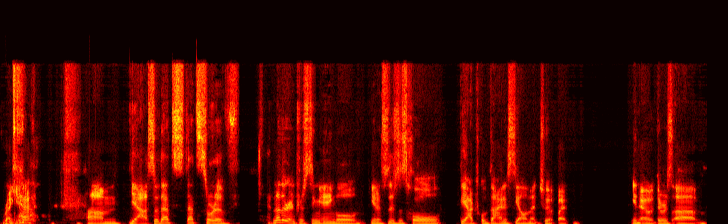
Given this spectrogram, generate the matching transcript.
regularly. Um, yeah, so that's that's sort of another interesting angle. You know, so there's this whole theatrical dynasty element to it, but you know, there's um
